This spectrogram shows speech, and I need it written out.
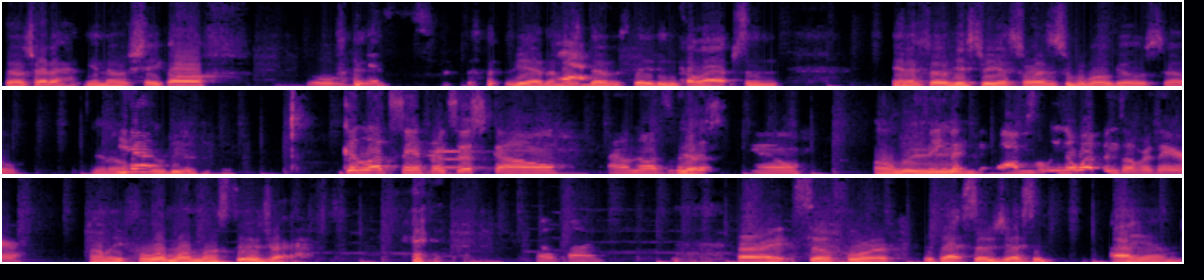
they'll try to you know shake off. yeah, the most devastating collapse in NFL history as far as the Super Bowl goes. So you know, yeah. it'll be interesting. Good luck, San Francisco. I don't know what's going to yes. do. Only absolutely no weapons over there. Only four more months to the draft. so fun. All right. So for that so, Jesse? I am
